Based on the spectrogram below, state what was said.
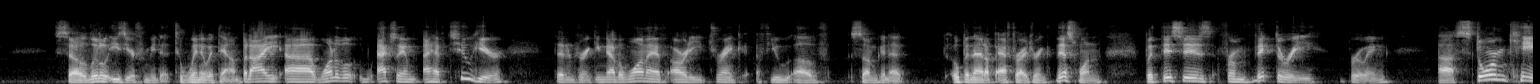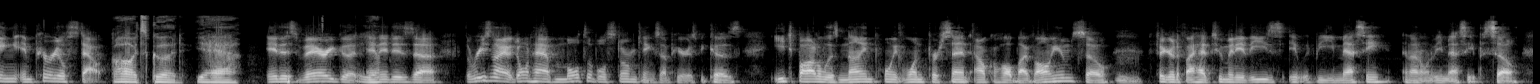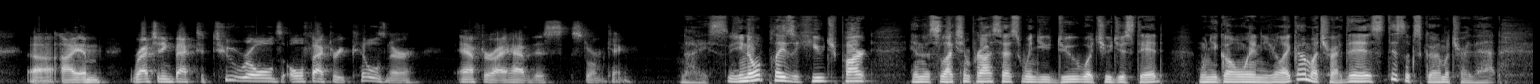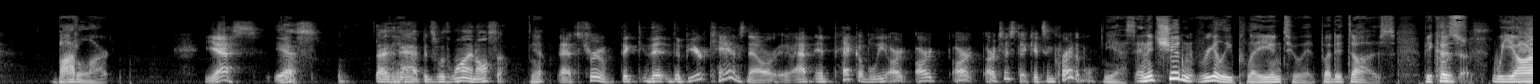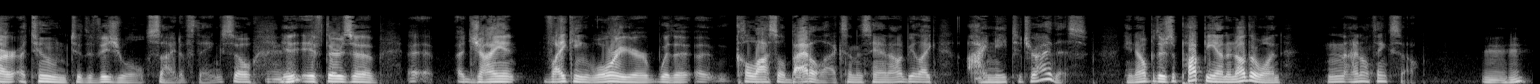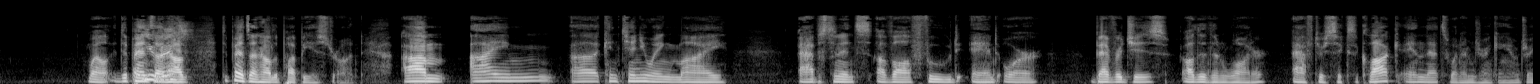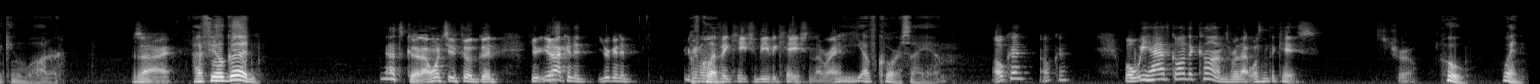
so a little easier for me to, to winnow it down. But I uh, one of the actually I'm, I have two here that I'm drinking now. The one I've already drank a few of, so I'm gonna open that up after I drink this one. But this is from Victory Brewing, uh, Storm King Imperial Stout. Oh, it's good. Yeah. It is very good, Yep. and it is uh, the reason I don't have multiple Storm Kings up here is because each bottle is nine point one percent alcohol by volume. So, figured if I had too many of these, it would be messy, and I don't want to be messy. So, uh, I am ratcheting back to Two Roads Ol' Factory pilsner after I have this Storm King. Nice. You know what plays a huge part in the selection process when you do what you just did? When you go in and you're like, I'm going to try this. This looks good. I'm going to try that. Bottle art. Yes, yes, that Yeah. happens with wine also. Yep. that's true. The the, the beer cans now are impeccably art, art, art artistic. It's incredible. Yes. And it shouldn't really play into it, but it does because Oh, it does. we are attuned to the visual side of things. So Mm-hmm. if there's a, a, a giant Viking warrior with a, a colossal battle axe in his hand, I would be like, I need to try this, you know, but there's a puppy on another one. Mm, I don't think so. Mm-hmm. Well, it depends you, on how Vince? Depends on how the puppy is drawn. Um, I'm uh, continuing my abstinence of all food and or beverages other than water after six o'clock, and that's what I'm drinking. I'm drinking water. It's all right. I feel good. That's good. I want you to feel good. You're, you're not gonna. You're gonna. You're gonna course. let vacation be vacation, though, right? Y- Of course, I am. Okay. Okay. Well, we have gone to cons where that wasn't the case. It's true. Who? When?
